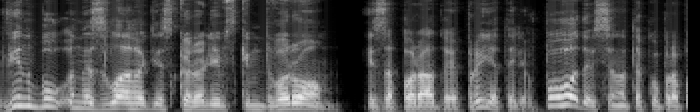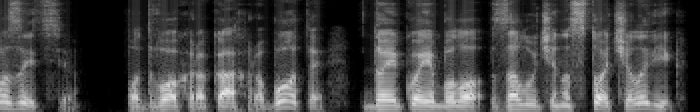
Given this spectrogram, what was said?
він був у незлагоді з королівським двором і за порадою приятелів погодився на таку пропозицію. По двох роках роботи, до якої було залучено 100 чоловік,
